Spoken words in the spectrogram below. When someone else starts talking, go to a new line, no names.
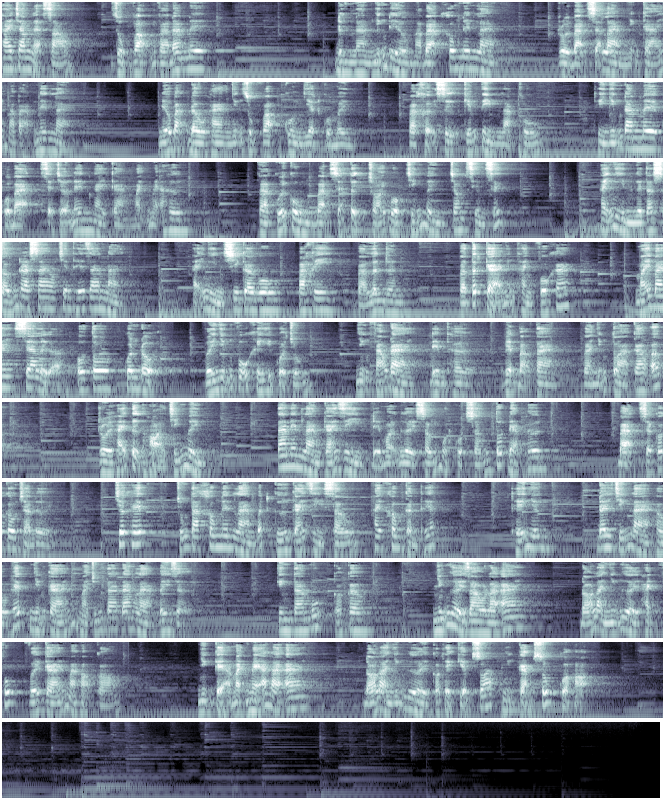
206 Dục vọng và đam mê. Đừng làm những điều mà bạn không nên làm, rồi bạn sẽ làm những cái mà bạn nên làm. Nếu bạn đầu hàng những dục vọng cuồng nhiệt của mình và khởi sự kiếm tìm lạc thú, thì những đam mê của bạn sẽ trở nên ngày càng mạnh mẽ hơn. Và cuối cùng, bạn sẽ tự trói buộc chính mình trong xiềng xích hãy nhìn người ta sống ra sao trên thế gian này. Hãy nhìn chicago, paris và london và tất cả những thành phố khác. Máy bay, xe lửa, ô tô, quân đội với những vũ khí của chúng, những pháo đài, đền thờ, viện bảo tàng và những tòa cao ốc. Rồi hãy tự hỏi chính mình, ta nên làm cái gì để mọi người sống một cuộc sống tốt đẹp hơn? Bạn sẽ có câu trả lời. Trước hết, chúng ta không nên làm bất cứ cái gì xấu hay không cần thiết. Thế nhưng, đây chính là hầu hết những cái mà chúng ta đang làm bây giờ. Kinh tam mút có câu, những người giàu là ai? Đó là những người hạnh phúc với cái mà họ có. Những kẻ mạnh mẽ là ai? Đó là những người có thể kiểm soát những cảm xúc của họ.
